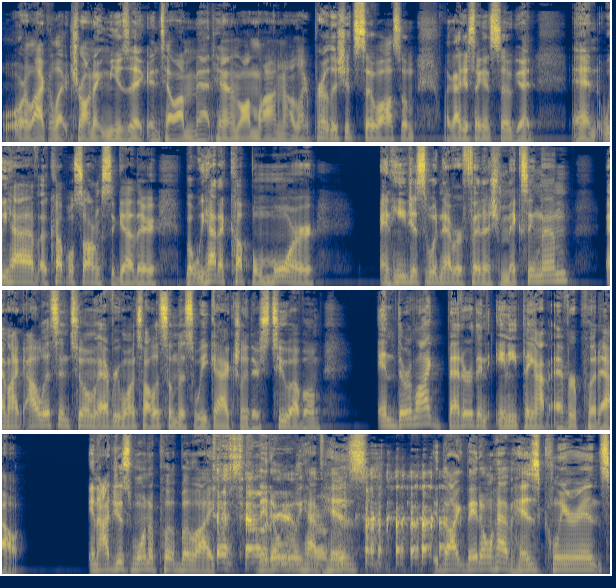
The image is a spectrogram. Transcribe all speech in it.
or like electronic music until I met him online, and I was like, bro, this shit's so awesome. Like, I just think it's so good. And we have a couple songs together, but we had a couple more, and he just would never finish mixing them. And like, I listen to them every once. I listen to them this week. Actually, there's two of them, and they're like better than anything I've ever put out. And I just want to put, but like, they don't is, really have bro. his like they don't have his clearance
